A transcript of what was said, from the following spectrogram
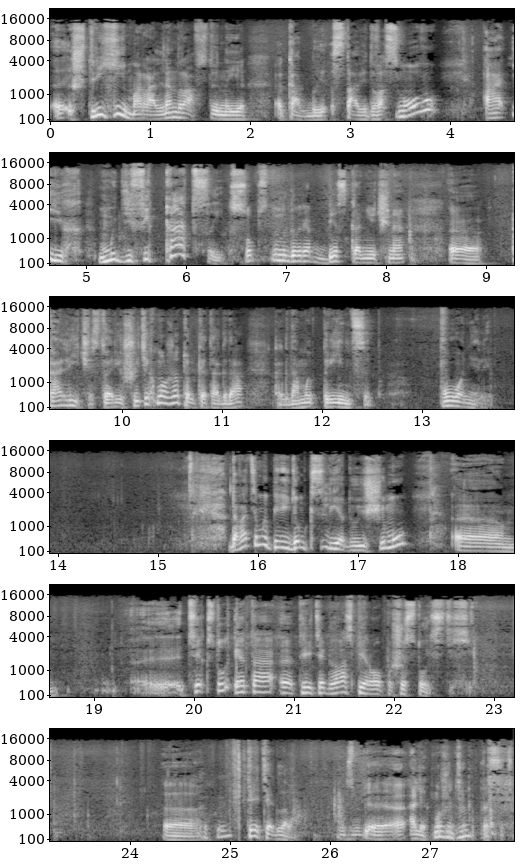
э, штрихи морально-нравственные э, как бы ставит в основу, а их модификаций, собственно говоря, бесконечное э, количество. Решить их можно только тогда, когда мы принцип поняли. Давайте мы перейдем к следующему э тексту. Это э, третья глава с 1 по 6 стихи. Э, третья глава. Э, Олег, можно угу. тебя попросить?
